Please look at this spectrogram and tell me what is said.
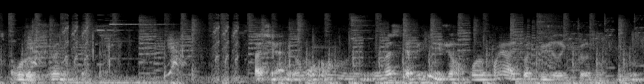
C'est trop le fun en fait. Ah tiens, mais au moins, il m'a stabilisé, genre pour la première étoile que j'ai récupérée dans ce niveau.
